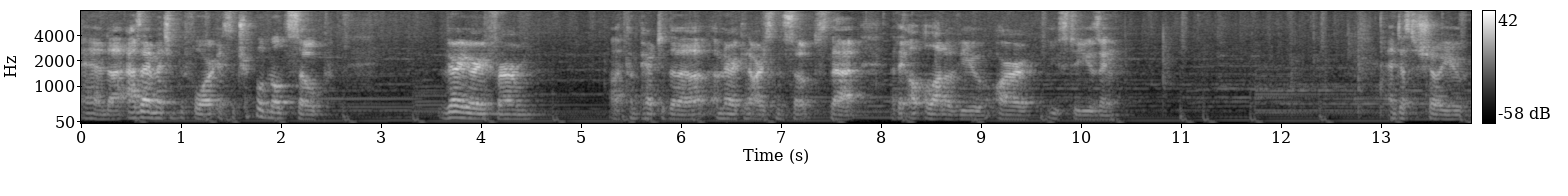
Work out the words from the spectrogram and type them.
And uh, as I mentioned before, it's a triple milled soap, very, very firm uh, compared to the American artisan soaps that I think a lot of you are used to using. And just to show you,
